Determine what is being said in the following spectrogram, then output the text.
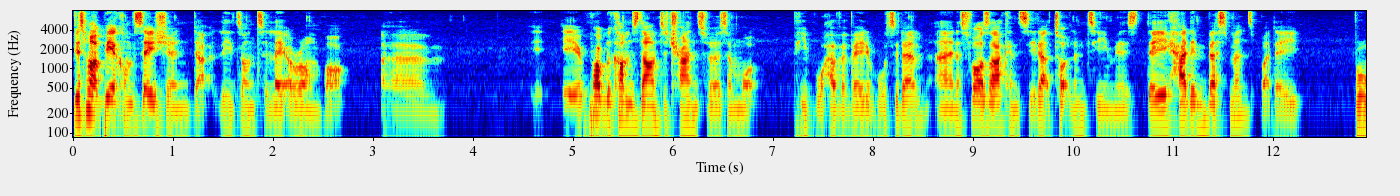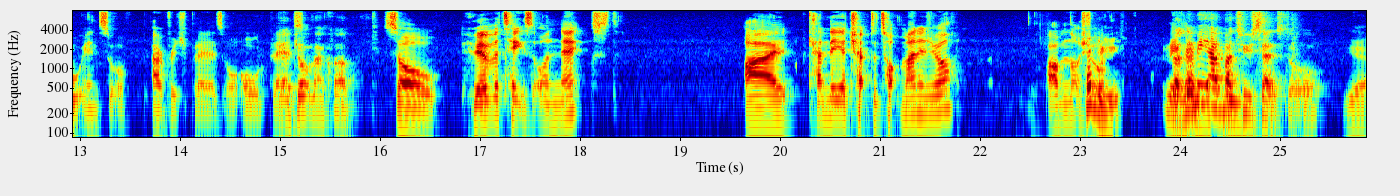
this might be a conversation that leads on to later on, but um, it, it probably comes down to transfers and what people have available to them. And as far as I can see, that Tottenham team is they had investments, but they brought in sort of average players or old They're a players. joke man club. So whoever takes it on next, I can they attract a top manager? I'm not sure. Probably. Let me add my two cents though. Yeah.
